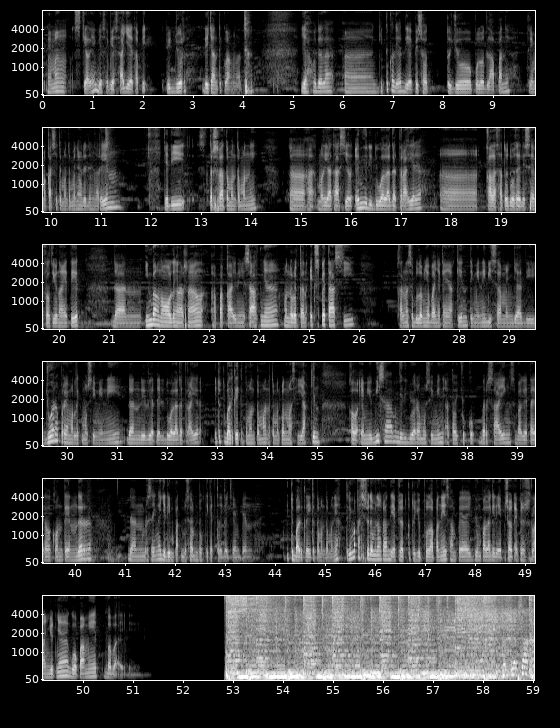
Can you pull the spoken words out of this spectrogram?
memang skillnya biasa-biasa aja tapi jujur dia cantik banget. ya udahlah uh, gitu kali ya di episode 78 ya terima kasih teman-teman yang udah dengerin. Jadi terserah teman-teman nih uh, melihat hasil MU di dua laga terakhir ya. Uh, kalah satu dua di Sheffield United dan imbang 0 dengan Arsenal. Apakah ini saatnya? Menurunkan ekspektasi karena sebelumnya banyak yang yakin tim ini bisa menjadi juara Premier League musim ini. Dan dilihat dari dua laga terakhir itu terbalik lagi ke teman-teman. Teman-teman masih yakin kalau MU bisa menjadi juara musim ini atau cukup bersaing sebagai title contender dan bersaing aja di empat besar untuk tiket ke Liga Champion. Itu balik lagi ke teman-teman ya. Terima kasih sudah menonton di episode ke-78 ini. Sampai jumpa lagi di episode-episode selanjutnya. Gue pamit. Bye bye setiap saat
